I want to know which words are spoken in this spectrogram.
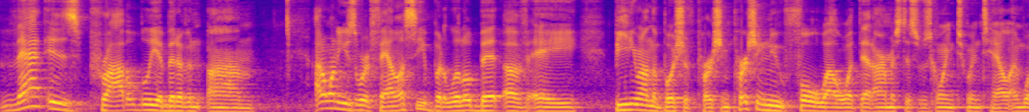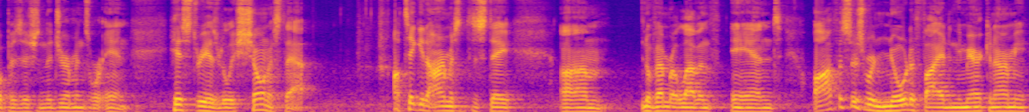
That is probably a bit of an, um, I don't want to use the word fallacy, but a little bit of a beating around the bush of Pershing. Pershing knew full well what that armistice was going to entail and what position the Germans were in. History has really shown us that. I'll take you to Armistice Day. Um, November 11th, and officers were notified in the American Army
